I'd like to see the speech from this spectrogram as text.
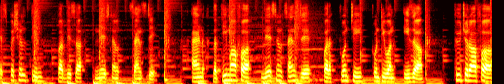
a special theme for this uh, National Science Day. And the theme of uh, National Science Day for 2021 is a uh, future of uh,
